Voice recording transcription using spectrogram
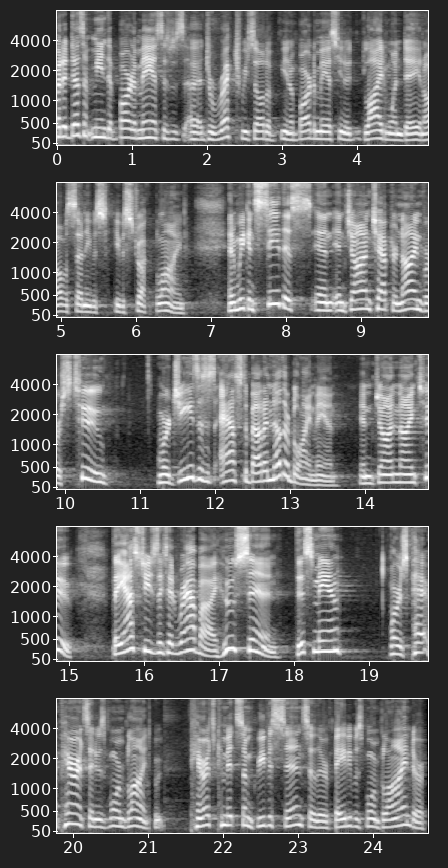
but it doesn't mean that Bartimaeus was a direct result of, you know, Bartimaeus, you know, lied one day and all of a sudden he was, he was struck blind. And we can see this in, in John chapter 9, verse 2, where Jesus is asked about another blind man in John 9, 2. They asked Jesus, they said, Rabbi, who sinned, this man or his pa- parents that he was born blind? Parents commit some grievous sin so their baby was born blind? Or,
